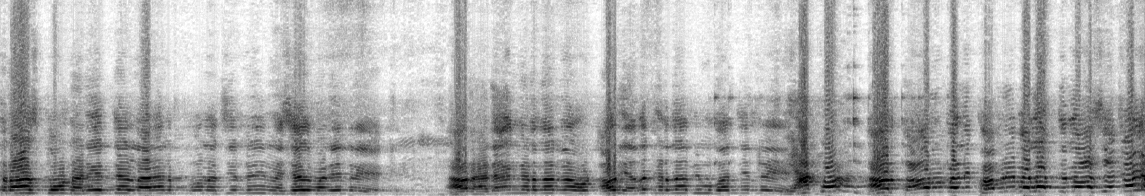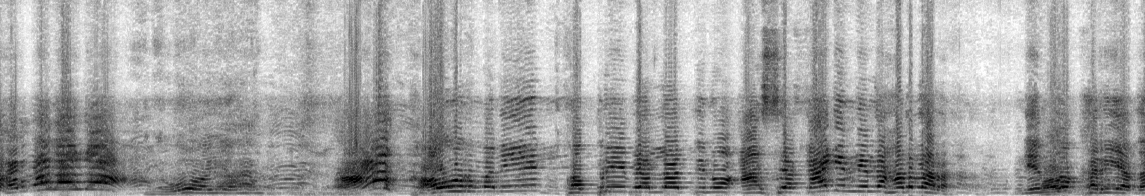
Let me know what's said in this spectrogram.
ತ್ರಾಸ್ ತಗೊಂಡ್ ಹಡಿಯತ್ತೇಳಿ ನಾವೇನು ಫೋನ್ ಹಚ್ಚಿಲ್ರಿ ಮೆಸೇಜ್ ಮಾಡಿಲ್ರಿ. ಅವ್ರ ಹಡ್ಯಾಂಗ್ ಹಿಡ್ದಾರ ಅವ್ರ ಎದಕ್ ಹಡ್ದಾರ ನಿಮ್ಗೆ ಗೊತ್ತಿಲ್ರಿ? ಯಾಕೋ? ಅವ್ರ ತಾವ್ರ ಮನೆ ಕೊಬ್ಬರಿ ಬೆಲ್ಲ ತಿನ್ನೋ ಆಸೆಕಾಯಿ ಹಡ್ದಾರ. ಅಯ್ಯೋ ಅಯ್ಯೋ. ಅವ್ರ ಮನೆ ಕೊಬ್ಬರಿ ಬೆಲ್ಲ ತಿನ್ನೋ ಆಸೆಕ್ಕಾಗಿ ನಿನ್ನ ಹಡ್ದಾರ. ನಿಂದು ಖರಿ ಅದ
